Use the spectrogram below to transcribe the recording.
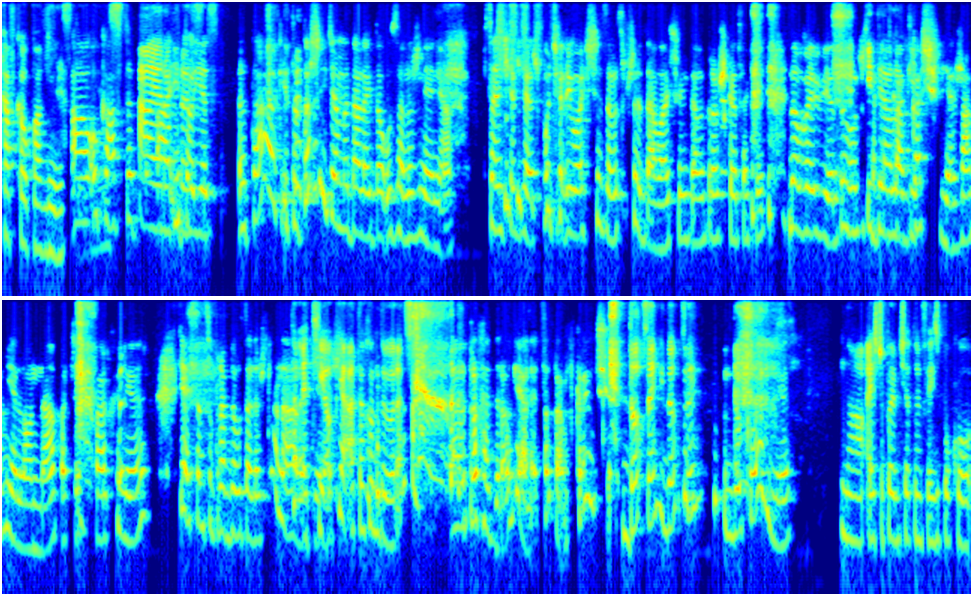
kawka u Pawlińskiej. A o kawce, a, i to jest, tak, i to też idziemy dalej do uzależnienia. W sensie, wiesz, podzieliłaś się ze sprzedałaś mi tam troszkę takiej nowej wiedzy. Mówisz, Ideologii. kawka świeża, mielona, patrz jak pachnie. Ja jestem co prawda uzależniona. To Etiopia, wiesz, a to Honduras. Trochę drogie, ale co tam, wkręć się. Doceń, doceń. Dokładnie. No, a jeszcze powiem Ci o tym Facebooku.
